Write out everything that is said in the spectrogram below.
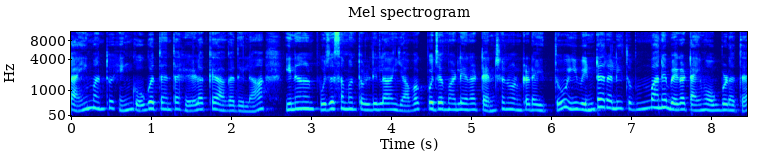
ಟೈಮ್ ಅಂತೂ ಹೆಂಗೆ ಹೋಗುತ್ತೆ ಅಂತ ಹೇಳೋಕ್ಕೆ ಆಗೋದಿಲ್ಲ. ಇನ್ನು ನಾನು ಪೂಜೆ ಸಾಮಾನು ತೊಳೆದಿಲ್ಲ ಯಾವಾಗ ಪೂಜೆ ಮಾಡಲಿ ಅನ್ನೋ ಟೆನ್ಷನ್ ಒಂದು ಕಡೆ ಇತ್ತು. ಈ ವಿಂಟರಲ್ಲಿ ತುಂಬಾ ಬೇಗ ಟೈಮ್ ಹೋಗ್ಬಿಡುತ್ತೆ.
